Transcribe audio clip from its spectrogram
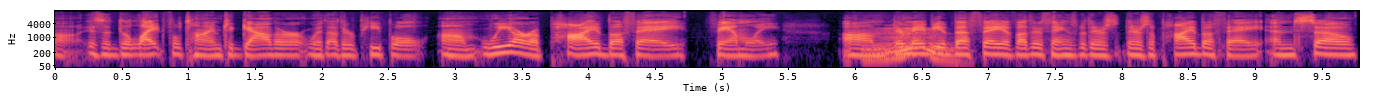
uh, is a delightful time to gather with other people. Um, we are a pie buffet family. Um, mm. There may be a mm. buffet of other things, but there's there's a pie buffet, and so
